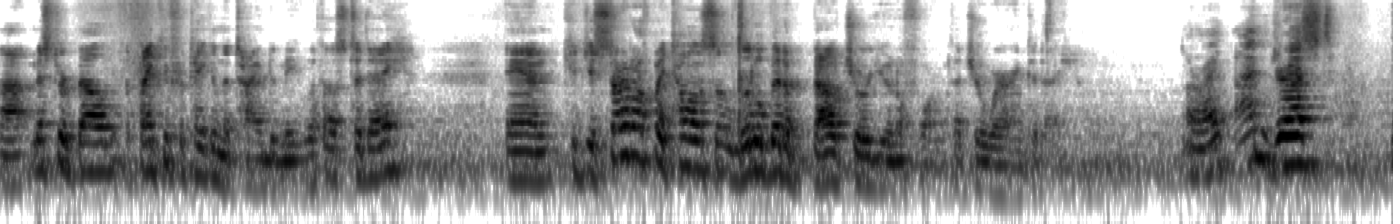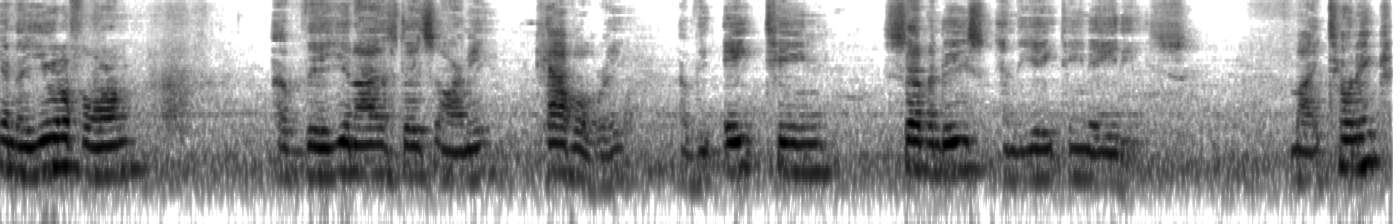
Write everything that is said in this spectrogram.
Uh, Mr. Bell, thank you for taking the time to meet with us today. And could you start off by telling us a little bit about your uniform that you're wearing today? All right, I'm dressed in the uniform of the United States Army Cavalry of the 1870s and the 1880s. My tunic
